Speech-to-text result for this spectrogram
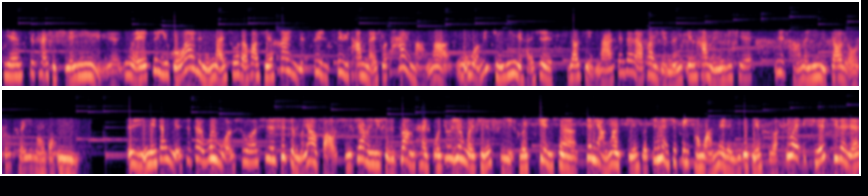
天，就开始学英语。因为对于国外的人来说的话，学汉语对对于他们来说太难了。我们学英语还是比较简单，现在的话也能跟他们一些日常的英语交流都可以来的，嗯。呃，人家也是在问我说，是是怎么样保持这样一种状态？我就认为学习和健身这两样结合，真的是非常完美的一个结合。因为学习的人，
